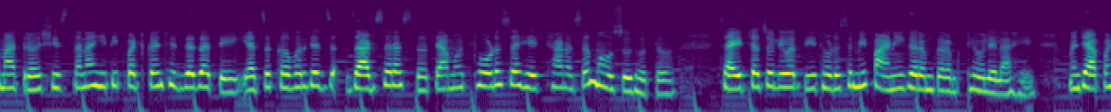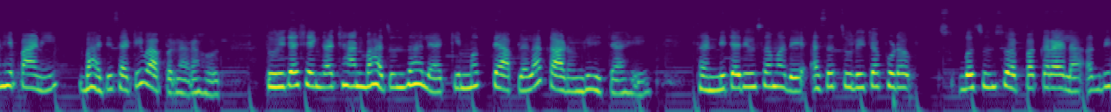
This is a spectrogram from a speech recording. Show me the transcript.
मात्र शिजतानाही ती पटकन शिजल्या जाते. याचं कवर जे जाडसर असतं त्यामुळे थोडंसं हे छान असं मौसूद होतं. साईडच्या चुलीवरती थोडंसं मी पाणी गरम गरम ठेवलेलं आहे. म्हणजे आपण हे पाणी भाजीसाठी वापरणार आहोत. तुरीच्या शेंगा छान भाजून झाल्या की मग त्या आपल्याला काढून घ्यायच्या आहे. थंडीच्या दिवसामध्ये असं चुलीच्या पुढं बसून स्वयंपाक करायला अगदी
